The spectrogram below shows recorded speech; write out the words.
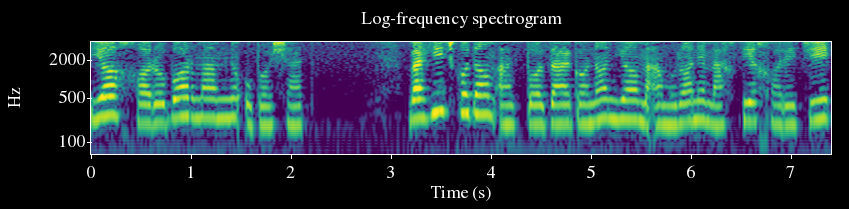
یا خاروبار ممنوع باشد. و هیچ کدام از بازرگانان یا معموران مخفی خارجی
